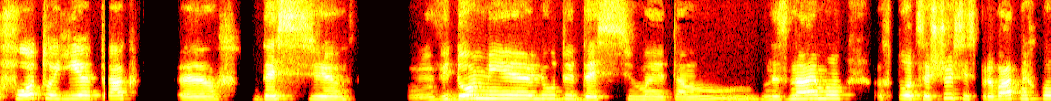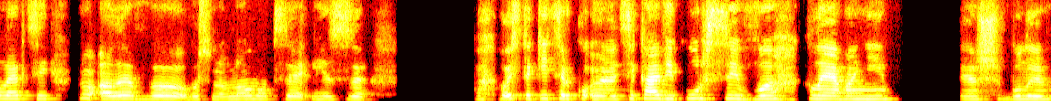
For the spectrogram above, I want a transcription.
фото є, так, десь. Е, відомі люди, десь ми там не знаємо, хто це щось із приватних колекцій. Ну, але в, в основному це із ось такі цирко- е, цікаві курси в Клевані теж були,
